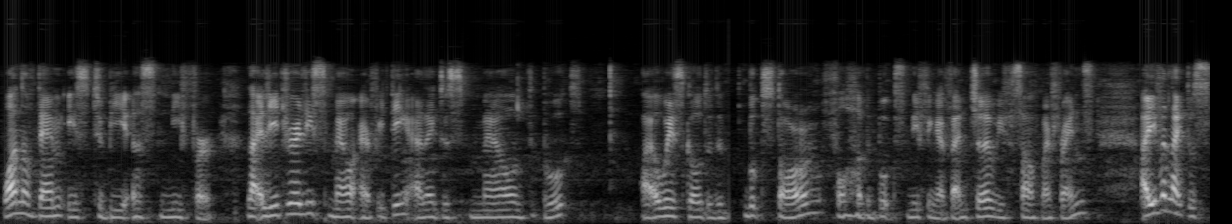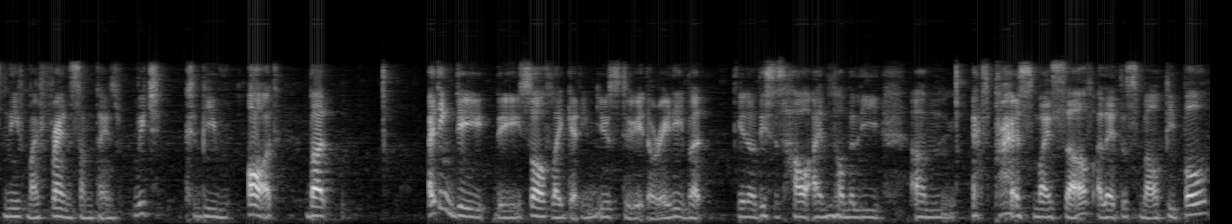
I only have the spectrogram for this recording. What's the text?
One of them is to be a sniffer. Like literally smell everything. I like to smell the books. I always go to the bookstore for the book sniffing adventure with some of my friends. I even like to sniff my friends sometimes which could be odd but I think they they sort of like getting used to it already but you know this is how I normally um, express myself. I like to smile people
